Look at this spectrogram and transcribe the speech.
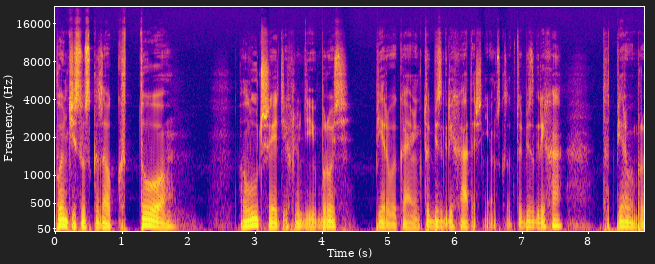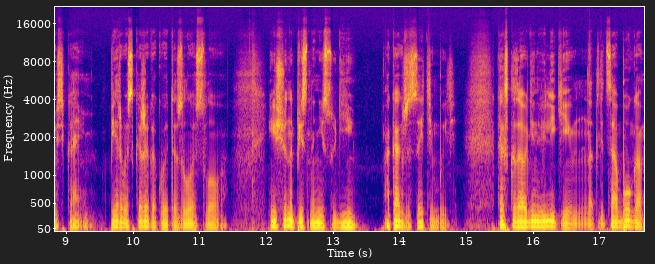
Помните, Иисус сказал, кто лучше этих людей, брось первый камень. Кто без греха, точнее, он сказал, кто без греха, тот первый брось камень. Первый скажи какое-то злое слово. И еще написано «не суди». А как же с этим быть? Как сказал один великий от лица Бога,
